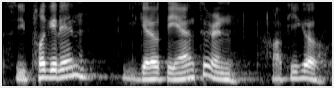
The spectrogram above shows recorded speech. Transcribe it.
So you plug it in, you get out the answer, and off you go.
